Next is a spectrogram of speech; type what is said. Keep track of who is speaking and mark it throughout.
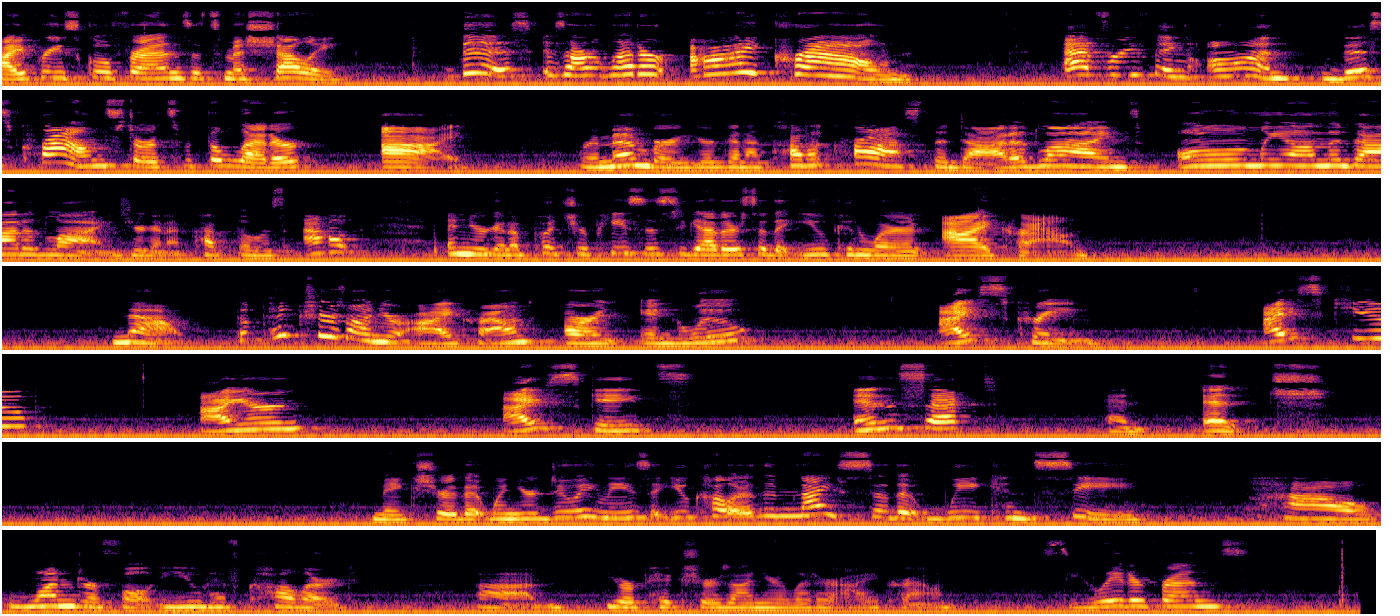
Speaker 1: Hi preschool friends, it's Miss Shelley. This is our letter I crown. Everything on this crown starts with the letter I. Remember, you're gonna cut across the dotted lines only on the dotted lines. You're gonna cut those out and you're gonna put your pieces together so that you can wear an I crown. Now, the pictures on your I crown are an igloo, ice cream, ice cube, iron, ice skates, insect, and inch. Make sure that when you're doing these that you color them nice so that we can see how wonderful you have colored um, your pictures on your letter I crown. See you later, friends.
